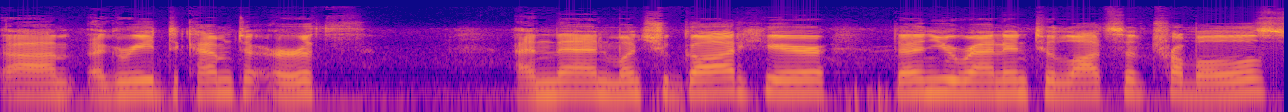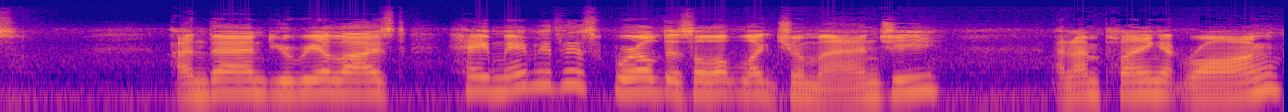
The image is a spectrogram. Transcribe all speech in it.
um, agreed to come to Earth and then once you got here then you ran into lots of troubles. And then you realized hey maybe this world is a lot like Jumanji and I'm playing it wrong.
